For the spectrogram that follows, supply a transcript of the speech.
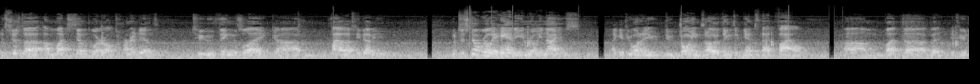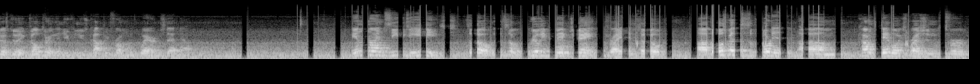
it's just a, a much simpler alternative to things like um, file FDW, which is still really handy and really nice. Like if you want to do joins and other things against that file. Um, but uh, but if you're just doing filtering, then you can use copy from with where instead now. Inline CTEs. So this is a really big change, right? So uh, Postgres supported um, common table expressions for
